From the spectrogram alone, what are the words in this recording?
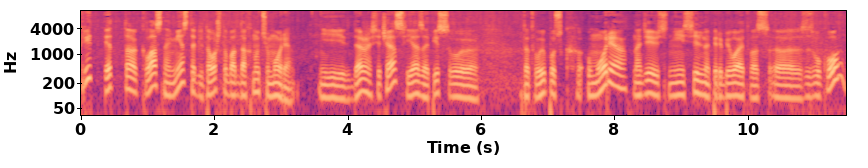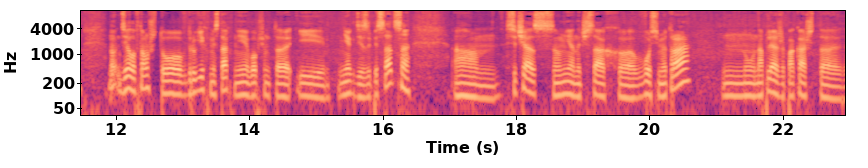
Крит — это классное место для того, чтобы отдохнуть у моря. И даже сейчас я записываю этот выпуск у моря. Надеюсь, не сильно перебивает вас э, звук волн. Но дело в том, что в других местах мне, в общем-то, и негде записаться. Эм, сейчас у меня на часах 8 э, утра. Ну, на пляже пока что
